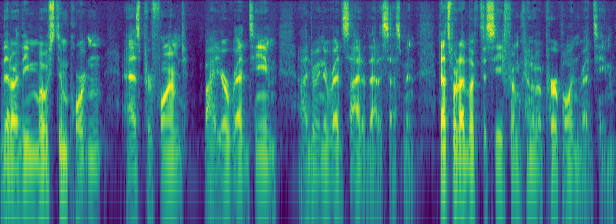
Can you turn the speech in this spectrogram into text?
that are the most important as performed by your red team uh, doing the red side of that assessment. That's what I'd look to see from kind of a purple and red team.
